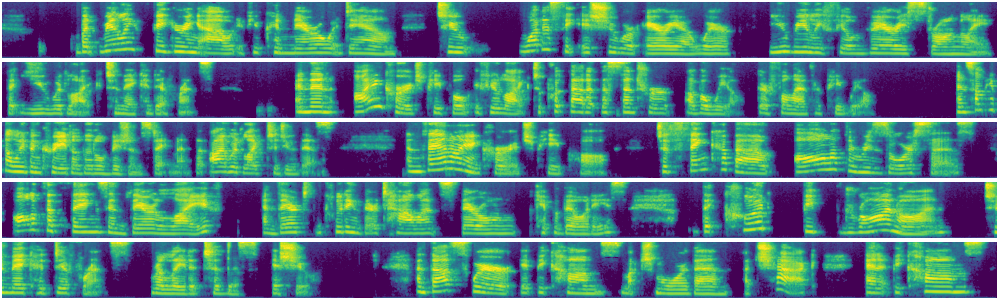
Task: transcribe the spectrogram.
But really figuring out if you can narrow it down to what is the issue or area where you really feel very strongly that you would like to make a difference. And then I encourage people, if you like, to put that at the center of a wheel, their philanthropy wheel. And some people even create a little vision statement that I would like to do this. And then I encourage people to think about all of the resources, all of the things in their life and their, including their talents, their own capabilities that could be drawn on to make a difference related to this issue. And that's where it becomes much more than a check and it becomes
